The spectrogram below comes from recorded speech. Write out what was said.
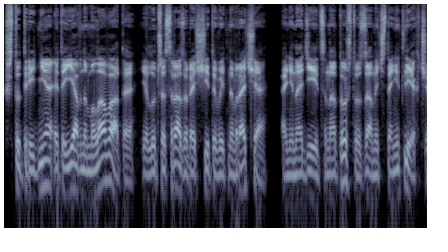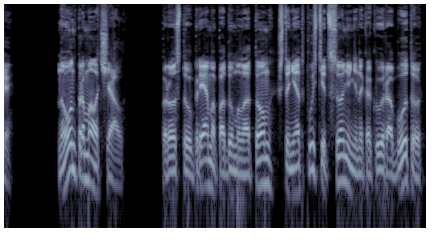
что три дня — это явно маловато, и лучше сразу рассчитывать на врача, а не надеяться на то, что за ночь станет легче. Но он промолчал. Просто упрямо подумал о том, что не отпустит Соню ни на какую работу,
